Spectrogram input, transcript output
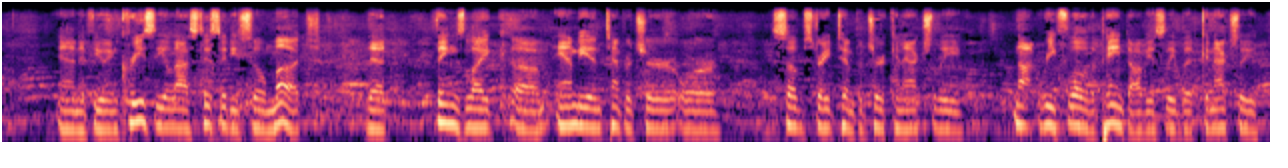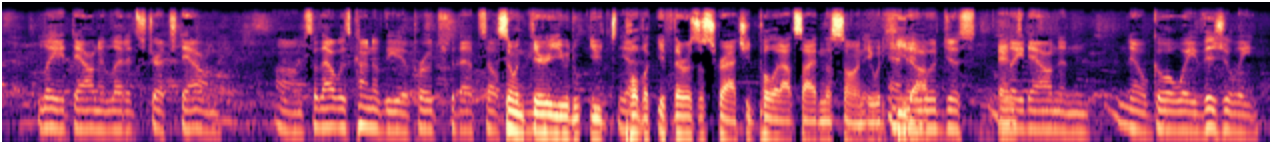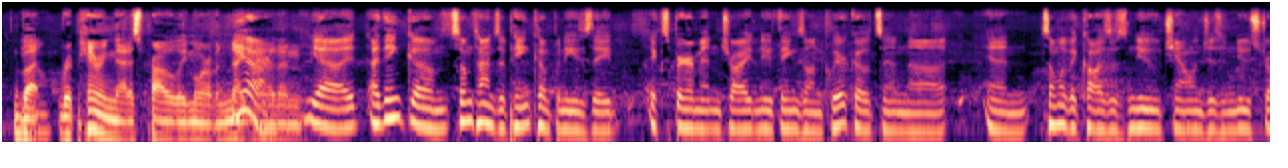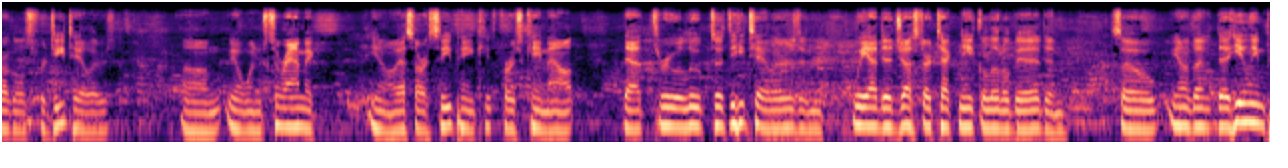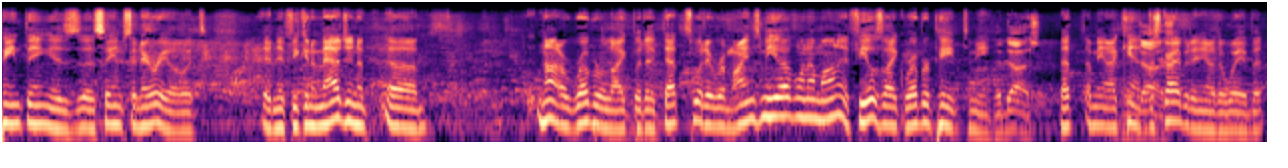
And if you increase the elasticity so much that things like um, ambient temperature or substrate temperature can actually not reflow the paint, obviously, but can actually lay it down and let it stretch down. Um, so that was kind of the approach to that self. So in theory, you'd you'd Yeah. pull the, if there was a scratch, you'd pull it outside in the sun. It would and heat it up. would just lay down and you know go away visually. but know. repairing that is probably more of a nightmare yeah, than yeah. It, I think um, sometimes the paint companies they experiment and try new things on clear coats, and uh, and some of it causes new challenges and new struggles for detailers. Um, you know, when ceramic, you know, SRC paint first came out, that threw a loop to detailers, and we had to adjust our technique a little bit. And so, you know, the the healing paint thing is the same scenario. It's, and if you can imagine a uh, not a rubber like, but it, that's what it reminds me of when I'm on it. It feels like rubber paint to me. It does. That I mean, I can't does. describe it any other way, but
